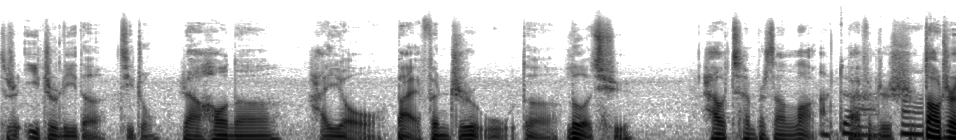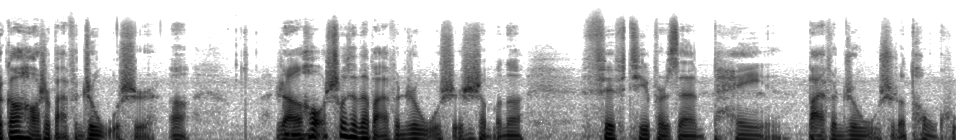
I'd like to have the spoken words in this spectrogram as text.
就是意志力的集中。然后呢，还有百分之五的乐趣，还有 ten percent luck，百分之十嗯，到这儿刚好是百分之五十啊。然后剩下的百分之五十是什么呢？fifty percent pain，百分之五十的痛苦。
